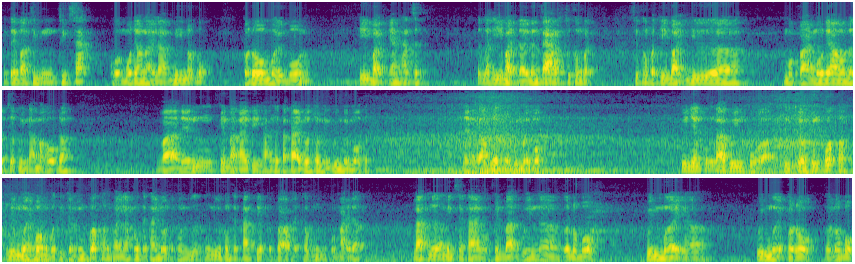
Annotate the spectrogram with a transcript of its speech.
Cái tên gọi chính chính xác của model này là Mi Notebook Pro 14 i7 Enhanced tức là i7 đời nâng cao chứ không phải, chứ không phải i7 như ờ, một vài model lần trước mình đã mở hộp đâu. Và đến phiên bản này thì hãng người ta cài luôn cho mình Win 11 rồi. đây là giao diện của Win 11 tuy nhiên cũng là Win của thị trường Trung Quốc thôi Win 10 hôm của thị trường Trung Quốc thôi và anh em không thể thay đổi được ngôn ngữ cũng như không thể can thiệp được vào hệ thống của máy đâu. Lát nữa mình sẽ cài một phiên bản Win ờ, Global Win 10 ờ, Win 10 Pro Global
